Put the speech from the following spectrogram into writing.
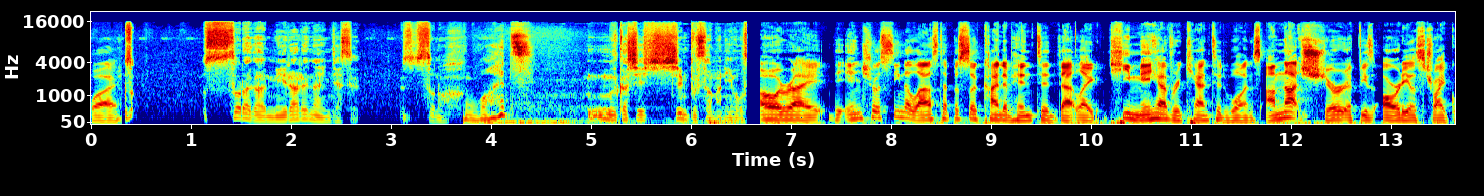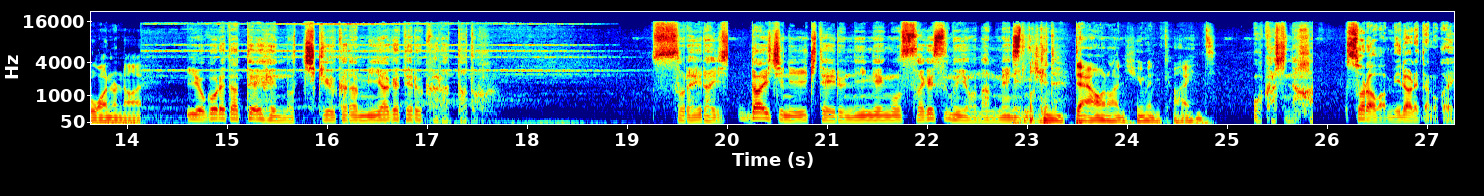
Why? 空が見られないんですその What? 昔神父様にお Oh right, the intro scene the last episode kind of hinted that like he may have recanted once. I'm not sure if he's already on strike one or not. 汚れた底辺の地球から見上げてるからだと それ以来大地に生きている人間を蔑むような目に見えて down on humankind. おかしなは空は見られたのかい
